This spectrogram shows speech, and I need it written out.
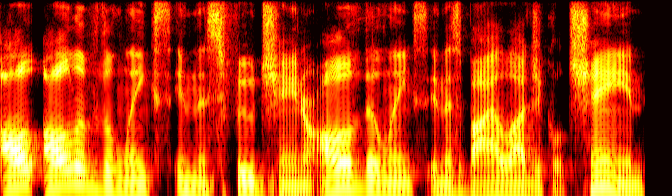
all all of the links in this food chain, or all of the links in this biological chain,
